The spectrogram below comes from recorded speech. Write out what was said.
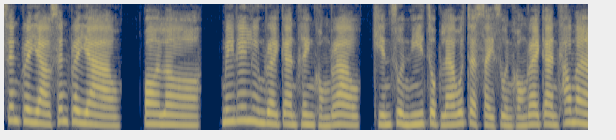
เส้นประยาวเส้นประยาวปอลอไม่ได้ลืมรายการเพลงของเรา เขียนส่วนนี้จบแล้วว่าจะใส่ส่วนของรายการเข้ามา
